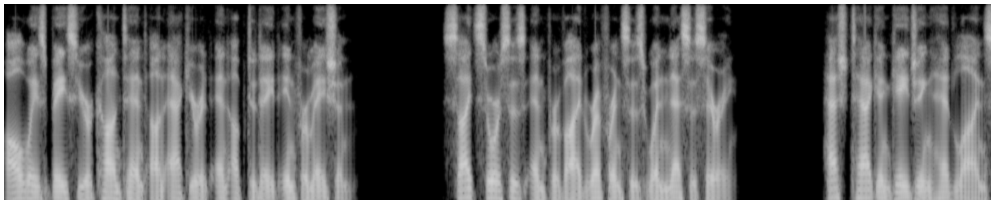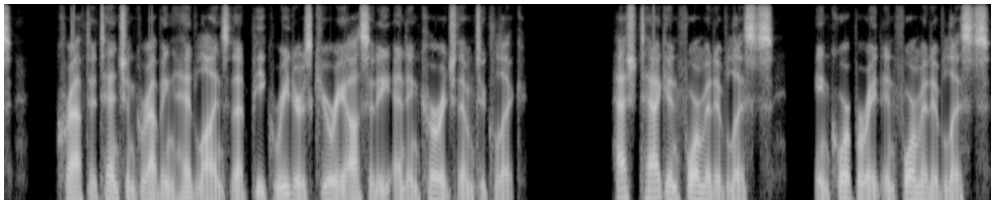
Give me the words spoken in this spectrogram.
always base your content on accurate and up to date information. Cite sources and provide references when necessary. Hashtag engaging headlines, craft attention grabbing headlines that pique readers' curiosity and encourage them to click. Hashtag informative lists, incorporate informative lists,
